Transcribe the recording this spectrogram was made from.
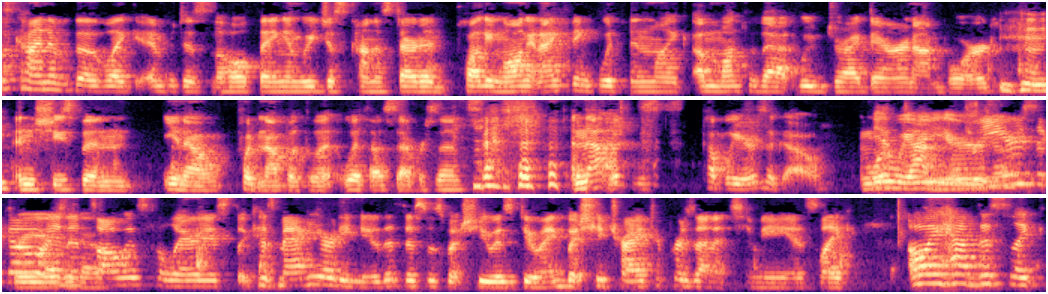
was kind of the like impetus of the whole thing, and we just kind of started plugging along. And I think within like a month of that, we've dragged Erin on board, Mhm. and she's been you know putting up with with us ever since. and that was a couple years ago. And what Yeah, are we three on? years three ago. years ago, Three years and it's always hilarious because Maggie already knew that this was what she was doing, but she tried to present it to me as like, "Oh, I had this like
